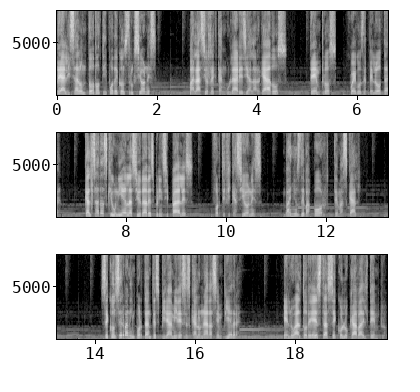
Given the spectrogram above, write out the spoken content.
Realizaron todo tipo de construcciones, palacios rectangulares y alargados, templos, juegos de pelota, calzadas que unían las ciudades principales, fortificaciones, baños de vapor, temazcal. Se conservan importantes pirámides escalonadas en piedra. En lo alto de estas se colocaba el templo.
